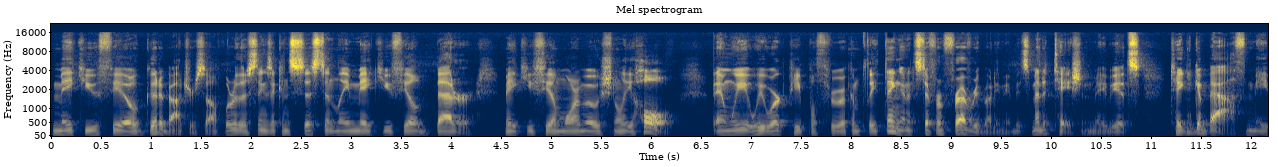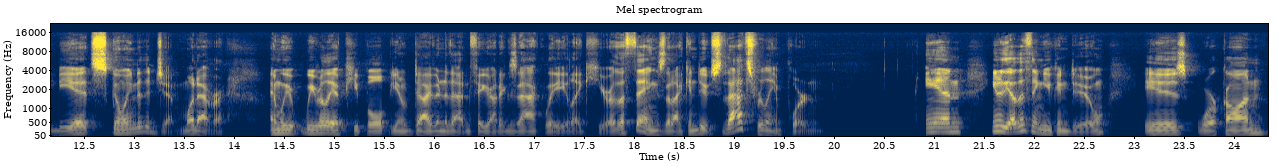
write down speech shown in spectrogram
make you feel good about yourself? What are those things that consistently make you feel better, make you feel more emotionally whole? And we we work people through a complete thing, and it's different for everybody. Maybe it's meditation, maybe it's taking a bath, maybe it's going to the gym, whatever. And we we really have people, you know, dive into that and figure out exactly like here are the things that I can do. So that's really important. And you know, the other thing you can do is work on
